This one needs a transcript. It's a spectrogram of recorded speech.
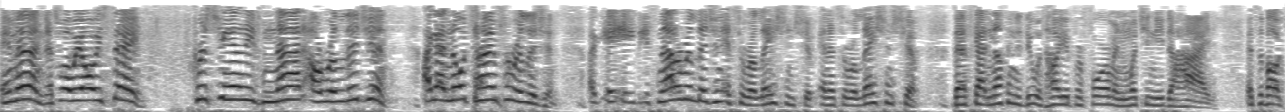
Amen. That's what we always say. Christianity is not a religion. I got no time for religion. It's not a religion, it's a relationship. And it's a relationship that's got nothing to do with how you perform and what you need to hide. It's about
